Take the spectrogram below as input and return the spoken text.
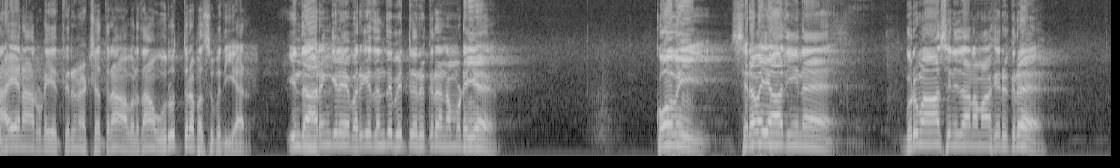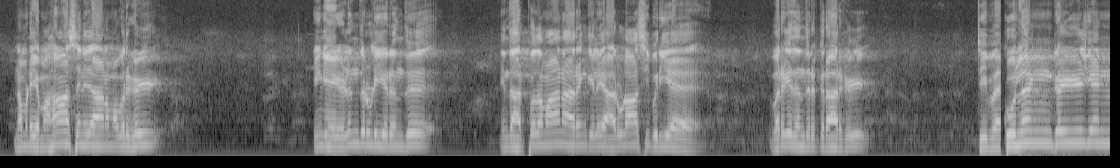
நாயனாருடைய திருநட்சத்திரம் அவர் தான் உருத்திர பசுபதியார். இந்த அரங்கிலே வருகை தந்து பெற்றிருக்கிற நம்முடைய கோவை சிரவையாதீன குருமா சன்னிதானமாக இருக்கிற நம்முடைய மகா சன்னிதானம் அவர்கள் இங்கே எழுந்தருளியிருந்து இந்த அற்புதமான அரங்கிலே அருளாசி புரிய வருகை தந்திருக்கிறார்கள். சிவ குலங்கள் என்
